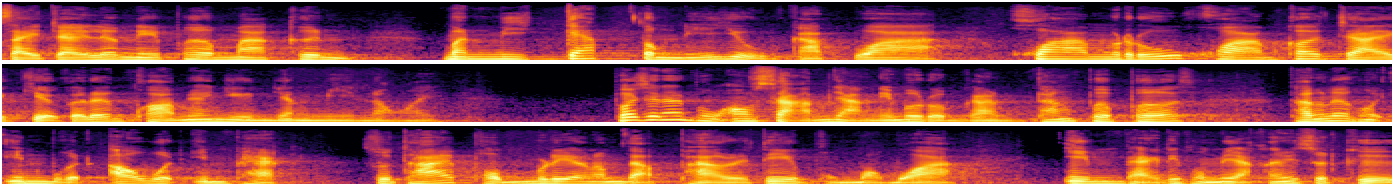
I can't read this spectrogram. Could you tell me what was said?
ใส่ใจเรื่องนี้เพิ่มมากขึ้น มันมีแกลบตรงนี้อยู่ครับว่าความรู้ความเข้าใจเกี่ยวกับเรื่องความยั่งยืนยังมีน้อย เพราะฉะนั้นผมเอา 3 อย่างนี้มารวมกันทั้ง purpose ทั้งเรื่องของ inward outward impact สุดท้ายผมเรียงลำดับ priority ผมบอกว่า impact ที่ผมอยากทำที่สุดคือ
